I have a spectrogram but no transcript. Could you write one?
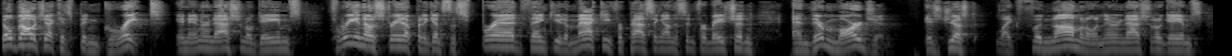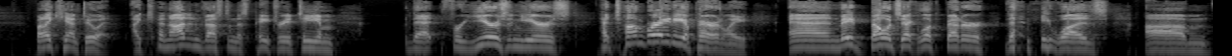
Bill Belichick has been great in international games. 3 0 straight up and against the spread. Thank you to Mackey for passing on this information. And their margin is just like phenomenal in international games, but I can't do it. I cannot invest in this Patriot team that for years and years had Tom Brady apparently and made Belichick look better than he was. Um,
